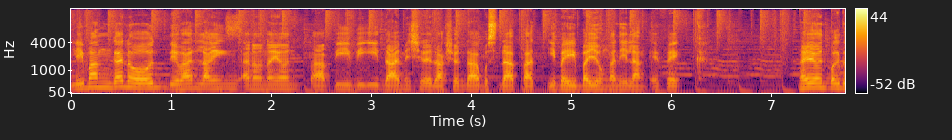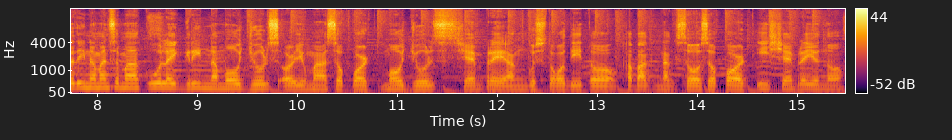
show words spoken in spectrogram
limang ganon, di ba? Laking ano na yon uh, ah, PVE damage reduction. Tapos dapat iba-iba yung kanilang effect. Ngayon, pagdating naman sa mga kulay green na modules or yung mga support modules, syempre, ang gusto ko dito kapag nagso-support is syempre yun, no?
